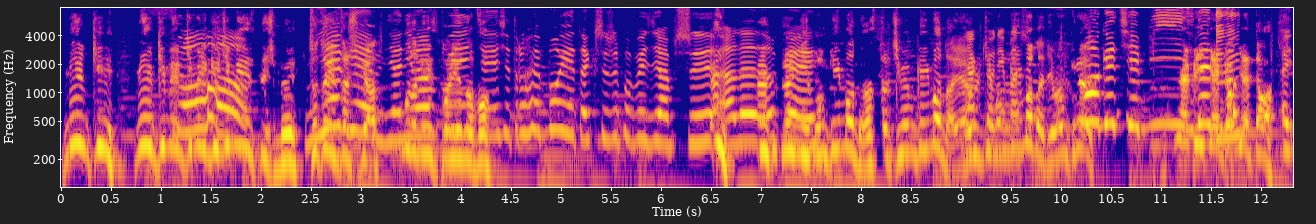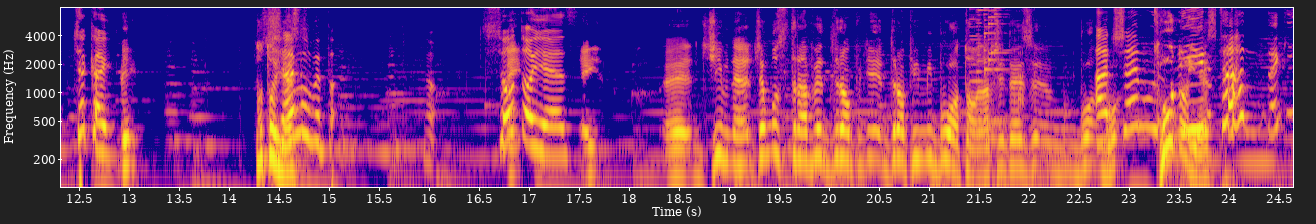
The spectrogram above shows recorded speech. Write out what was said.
Milki, Milki, Milki, Co? Milki, gdzie my jesteśmy? Co to nie jest za wiem, świat? ja nie mam jest pojęcia, ja się trochę boję, tak szczerze powiedziawszy, ale Nie okej. mam game moda, straciłem game moda, ja Jak już nie nie mam game moda, nie mam krew. Mogę cię bić! Nie bij dlaczego- mnie to! Ej, czekaj! Co to jest? Czemu wypa... No, co Ej, to jest? Ej, e, dziwne, czemu z trawy dropnie, dropi mi błoto? Znaczy to jest e, bło, A bło... czemu Co to jest? Jakiś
